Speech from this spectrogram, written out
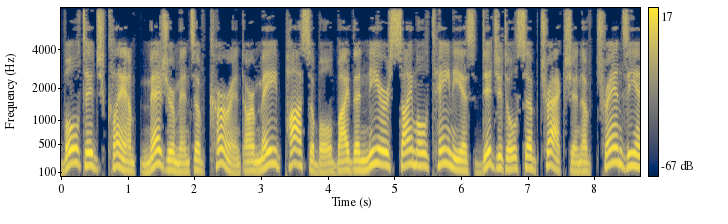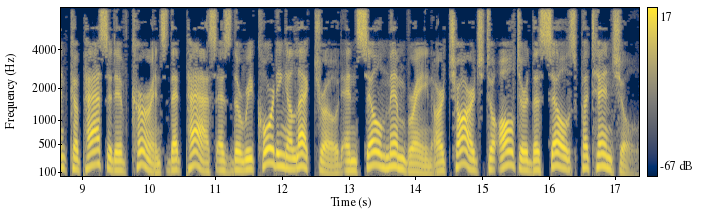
Voltage clamp measurements of current are made possible by the near-simultaneous digital subtraction of transient capacitive currents that pass as the recording electrode and cell membrane are charged to alter the cell's potential.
